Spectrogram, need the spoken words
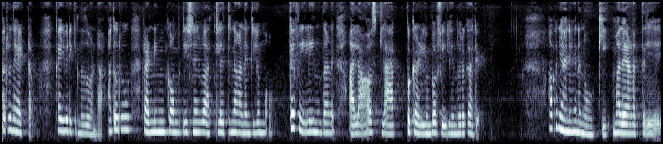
ഒരു നേട്ടം കൈവരിക്കുന്നത് കൊണ്ടാണ് അതൊരു റണ്ണിങ് കോമ്പറ്റീഷൻ ഒരു അത്ലറ്റിനാണെങ്കിലും ഒക്കെ ഫീൽ ചെയ്യുന്നതാണ് ആ ലാസ്റ്റ് ലാപ്പ് കഴിയുമ്പോൾ ഫീൽ ചെയ്യുന്നൊരു കാര്യം. അപ്പോൾ ഞാനിങ്ങനെ നോക്കി. മലയാളത്തിൽ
